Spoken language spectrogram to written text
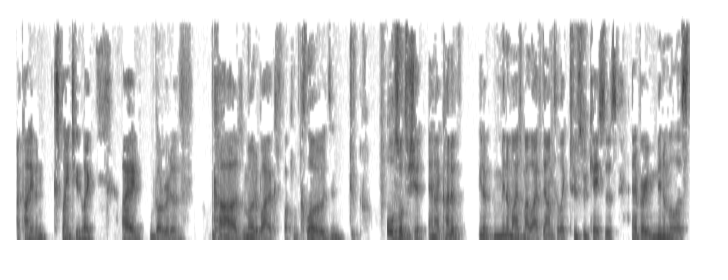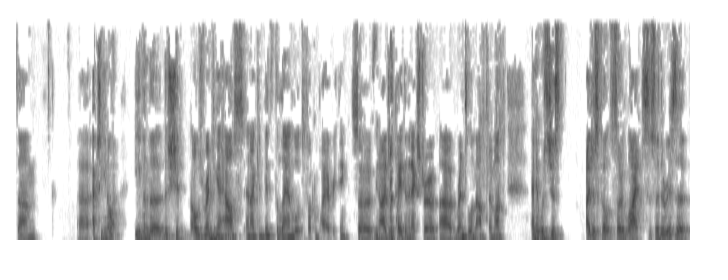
I can't even explain to you. Like, I got rid of cars, motorbikes, fucking clothes and all sorts of shit. And I kind of, you know, minimized my life down to like two suitcases and a very minimalist, um, uh, actually, you know what? Even the, the shit, I was renting a house and I convinced the landlord to fucking buy everything. So, you know, I just paid them an extra, uh, rental amount per month. And it was just, I just felt so light. So, so there is a,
